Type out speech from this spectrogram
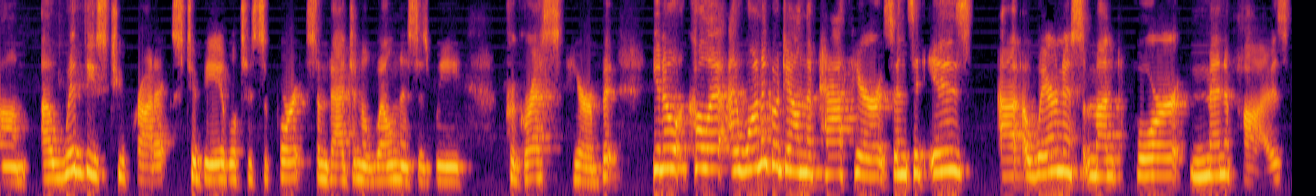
um, uh, with these two products to be able to support some vaginal wellness as we progress here. But, you know, Colette, I want to go down the path here since it is uh, Awareness Month for menopause.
